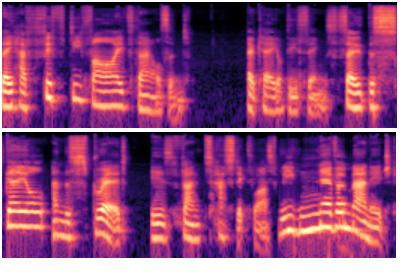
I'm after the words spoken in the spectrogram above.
they have 55,000, okay, of these things. So the scale and the spread is fantastic for us. We've never managed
